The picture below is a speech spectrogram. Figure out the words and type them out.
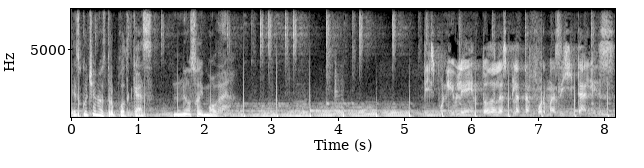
Escucha nuestro podcast No Soy Moda. En todas las plataformas digitales.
